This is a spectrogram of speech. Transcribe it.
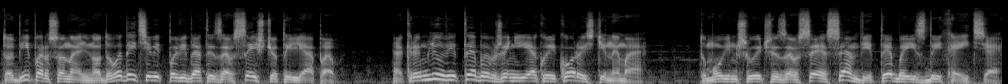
тобі персонально доведеться відповідати за все, що ти ляпав. А Кремлю від тебе вже ніякої користі нема. Тому він швидше за все сам від тебе і здихається.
